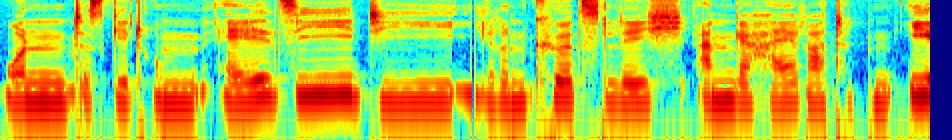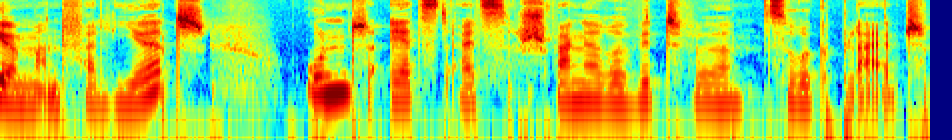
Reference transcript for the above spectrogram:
Und es geht um Elsie, die ihren kürzlich angeheirateten Ehemann verliert und jetzt als schwangere Witwe zurückbleibt.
